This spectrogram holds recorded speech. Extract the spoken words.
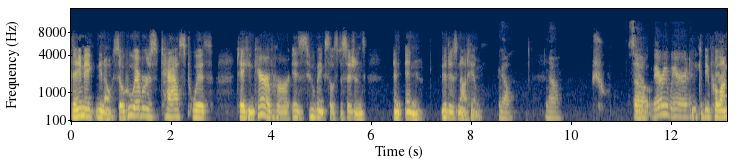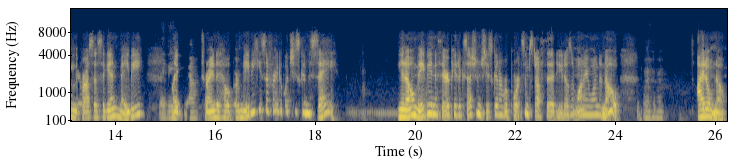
They make you know, so whoever's tasked with taking care of her is who makes those decisions, and and it is not him. No. No. Phew. So very weird. He could be prolonging the process again, maybe Maybe. like- yeah. trying to help, or maybe he's afraid of what she's going to say. You know, maybe in a therapeutic session, she's going to report some stuff that he doesn't want anyone to know. hmm I don't know.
